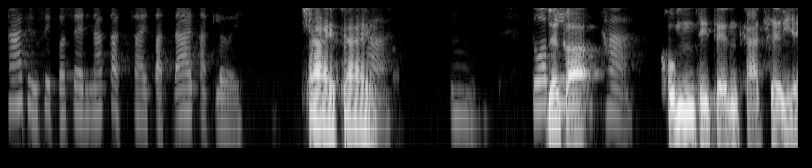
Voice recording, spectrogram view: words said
ห้าถึงสิบเปอร์เซ็นต์นะ ตัดใจตัดได้ตัดเลย ใช่ใช่ค่ะอืมตัวหรือบีก็ค่ะคุมที่เส้นค่าเฉลี่ย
